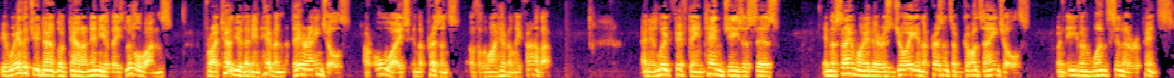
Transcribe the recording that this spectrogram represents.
Beware that you don't look down on any of these little ones, for I tell you that in heaven their angels are always in the presence of my heavenly Father. And in Luke 15:10, Jesus says, in the same way, there is joy in the presence of God's angels when even one sinner repents.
